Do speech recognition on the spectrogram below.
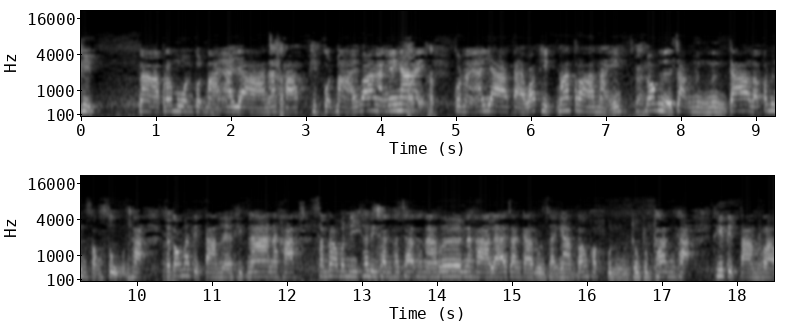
ผิด นาประมวลกฎหมายอาญานะครัคะบผิดกฎหมายว่างั้นง่าย ครับๆ กฎหมายอาญาแต่ว่าผิดมาตราไหน อ่านนอกเหนือจาก 119 แล้วก็ 120 ค่ะ จะต้องมาติดตามในอาทิตย์หน้านะคะสำหรับวันนี้ค่ะดิฉันพัชชาธนาเริกษ์นะคะ และอาจารย์การุณสายงามต้องขอบคุณทุกๆทท่านค่ะ ที่ติดตามเรา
